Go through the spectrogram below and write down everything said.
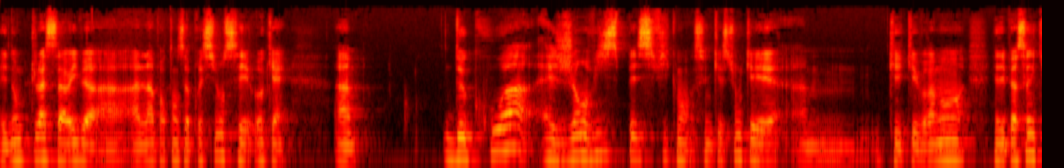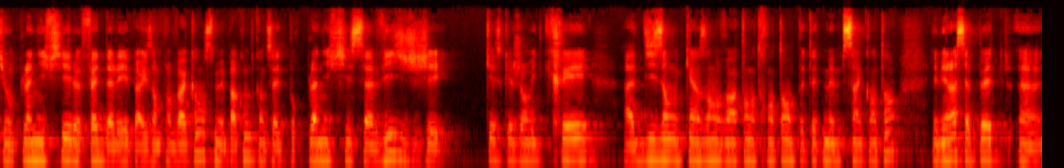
Et donc là, ça arrive à, à l'importance de la pression, c'est ok, euh, de quoi ai-je envie spécifiquement? C'est une question qui est, euh, qui est, qui est vraiment... Il y a des personnes qui ont planifié le fait d'aller par exemple en vacances, mais par contre quand ça va être pour planifier sa vie, j'ai qu'est-ce que j'ai envie de créer à 10 ans, 15 ans, 20 ans, 30 ans, peut-être même 50 ans, et bien là ça peut être euh,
